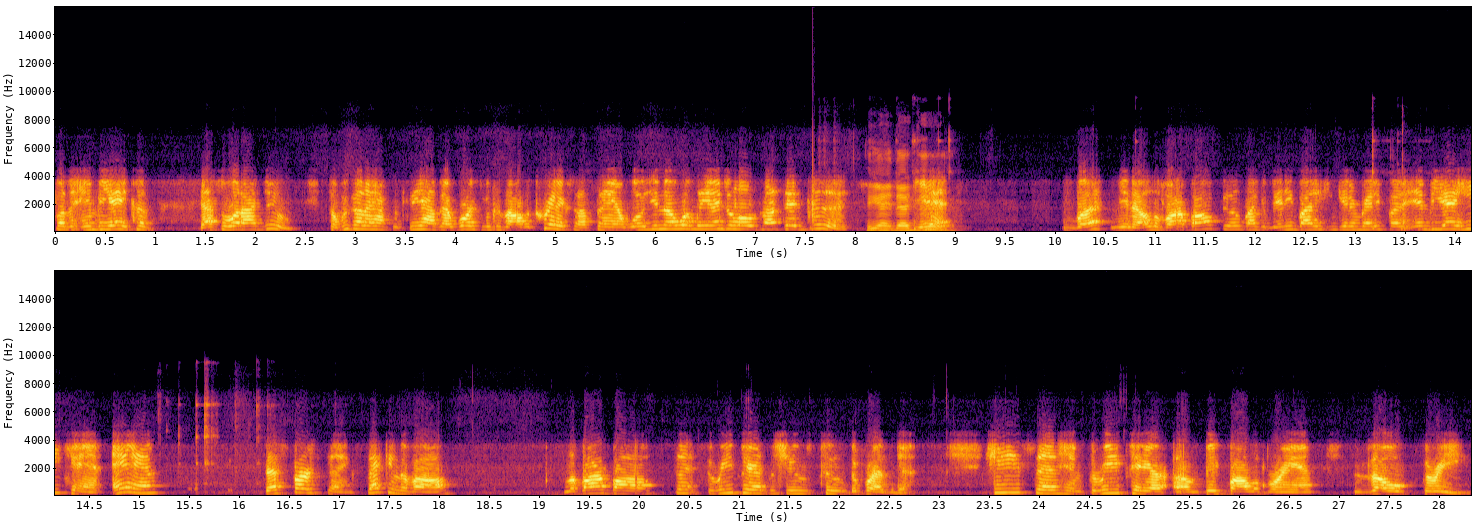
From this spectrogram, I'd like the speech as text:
for the NBA because that's what I do. So we're gonna have to see how that works because all the critics are saying, well, you know what, LiAngelo's not that good. He ain't that good. Yeah. But you know, LeVar Ball feels like if anybody can get him ready for the NBA, he can. And that's first thing. Second of all, LeVar Ball sent three pairs of shoes to the president. He sent him three pair of Big Baller brand Zoe threes.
